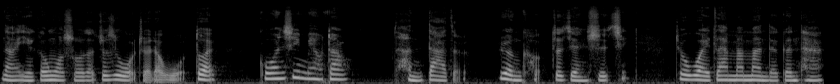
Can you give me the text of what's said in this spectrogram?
那也跟我说的，就是我觉得我对国文系没有到很大的认可这件事情。就我也在慢慢的跟他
